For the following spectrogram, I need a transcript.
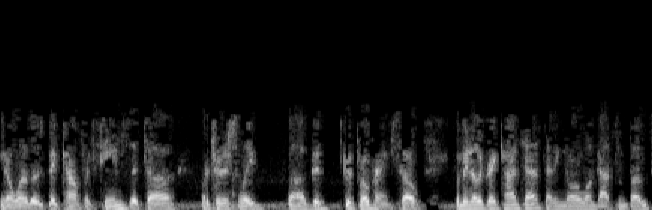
you know, one of those big conference teams that, uh, are traditionally, uh, good, good programs. So it's to be another great contest. I think Norwell got some votes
